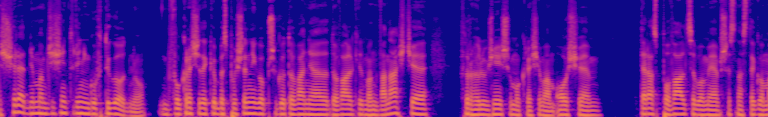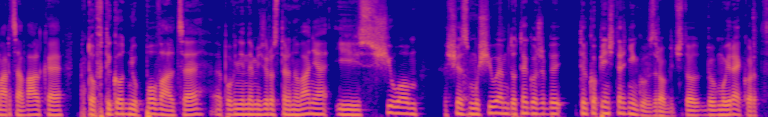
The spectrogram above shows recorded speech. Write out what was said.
średnio mam 10 treningów w tygodniu. W okresie takiego bezpośredniego przygotowania do walki mam 12, w trochę luźniejszym okresie mam 8 teraz po walce, bo miałem 16 marca walkę, to w tygodniu po walce e, powinienem mieć roztrenowania i z siłą się zmusiłem do tego, żeby tylko 5 treningów zrobić. To był mój rekord.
